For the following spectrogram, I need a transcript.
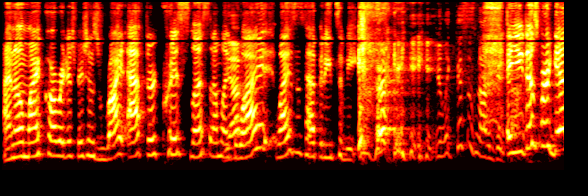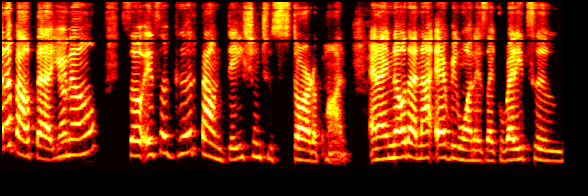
I know my car registration is right after Christmas. And I'm like, yep. why, why is this happening to me? You're like, this is not a good time. And you just forget about that, yep. you know? So it's a good foundation to start upon. And I know that not everyone is like ready to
